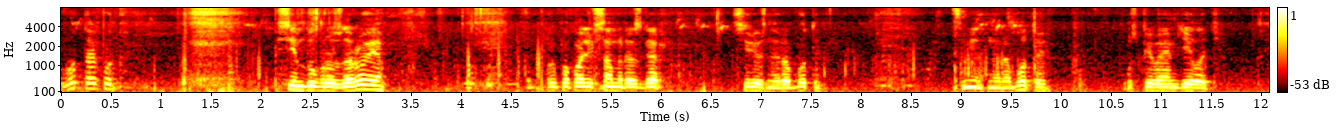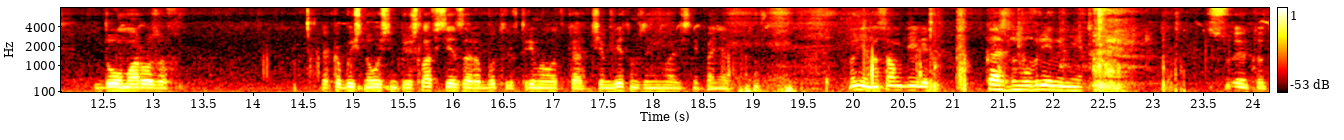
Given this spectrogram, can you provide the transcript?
Вот так вот. Всем доброго здоровья. Вы попали в самый разгар серьезной работы, цементной работы. Успеваем делать до морозов. Как обычно, осень пришла, все заработали в три молотка. Чем летом занимались, непонятно. Ну не, на самом деле, каждому времени этот,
